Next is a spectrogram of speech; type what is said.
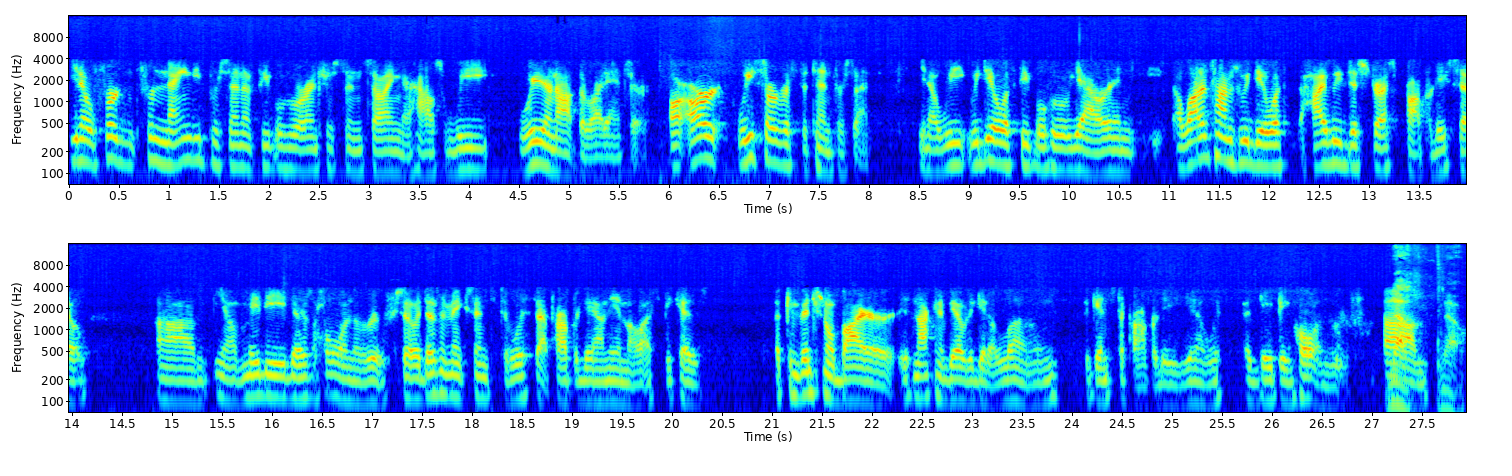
you know, for for ninety percent of people who are interested in selling their house, we we are not the right answer. Our, our we service the ten percent. You know, we we deal with people who, yeah, are in. A lot of times we deal with highly distressed property. So, um, you know, maybe there's a hole in the roof, so it doesn't make sense to list that property on the MLS because a conventional buyer is not going to be able to get a loan against a property, you know, with a gaping hole in the roof. No, no,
